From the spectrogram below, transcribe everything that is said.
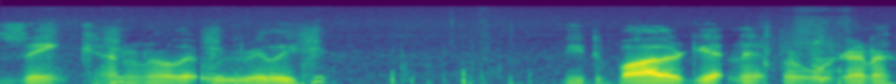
Zinc. I don't know that we really bother getting it, but we're gonna.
